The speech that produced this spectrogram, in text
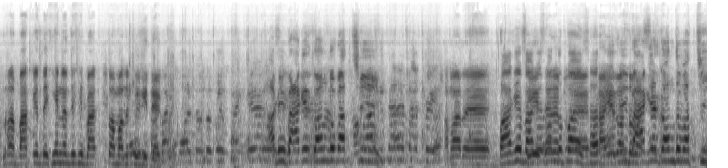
আপনারা বাঘকে দেখি না দেখি বাঘ তো আমাদের ঠিকই দেখবে। আমি বাঘের গন্ধ পাচ্ছি। আমার বাঘে বাঘের গন্ধ পায়, বাঘের গন্ধ বাঘের গন্ধ পাচ্ছি।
